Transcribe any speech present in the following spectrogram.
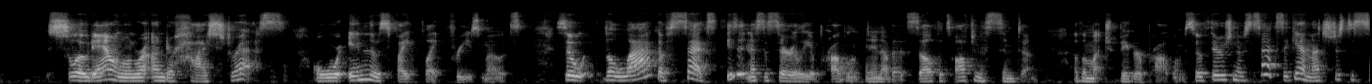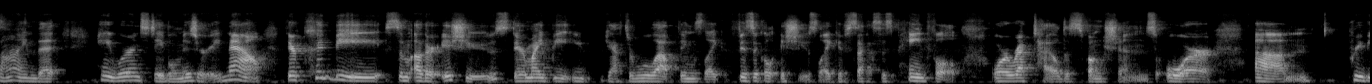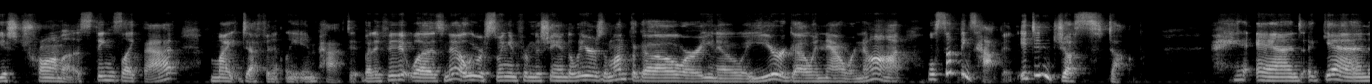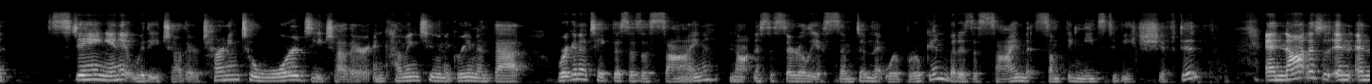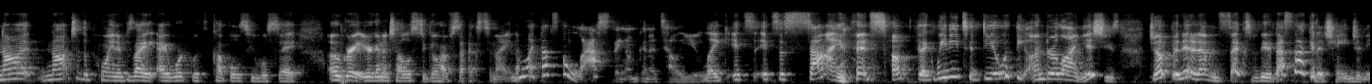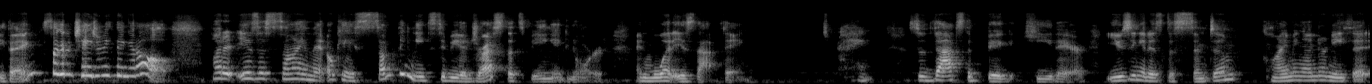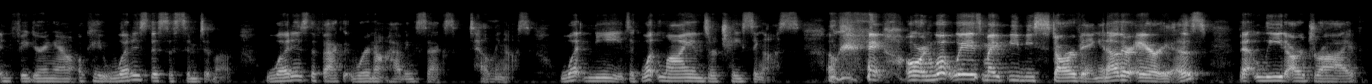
slow down when we're under high stress or we're in those fight, flight, freeze modes. So the lack of sex isn't necessarily a problem in and of itself. It's often a symptom of a much bigger problem. So if there's no sex, again, that's just a sign that, hey, we're in stable misery. Now, there could be some other issues. There might be, you, you have to rule out things like physical issues, like if sex is painful or erectile dysfunctions or um, previous traumas, things like that might definitely impact it. But if it was, no, we were swinging from the chandeliers a month ago or, you know, a year ago and now we're not, well, something's happened. It didn't just stop. And again, staying in it with each other, turning towards each other and coming to an agreement that we're going to take this as a sign, not necessarily a symptom that we're broken, but as a sign that something needs to be shifted and not necessarily and, and not not to the point of because I, I work with couples who will say oh great you're going to tell us to go have sex tonight. And i'm like that's the last thing i'm going to tell you. Like it's it's a sign that something like we need to deal with the underlying issues. Jumping in and having sex with you that's not going to change anything. It's not going to change anything at all. But it is a sign that okay something needs to be addressed that's being ignored. And what is that thing? So that's the big key there. Using it as the symptom climbing underneath it and figuring out okay what is this a symptom of? What is the fact that we're not having sex telling us? What needs like what lions are chasing us? Okay or in what ways might we be starving in other areas that lead our drive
